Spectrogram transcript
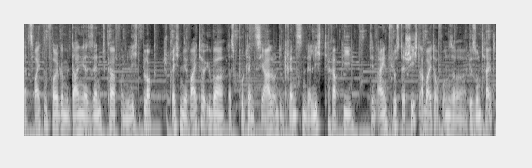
Der zweiten Folge mit Daniel Sendker von Lichtblock sprechen wir weiter über das Potenzial und die Grenzen der Lichttherapie, den Einfluss der Schichtarbeit auf unsere Gesundheit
